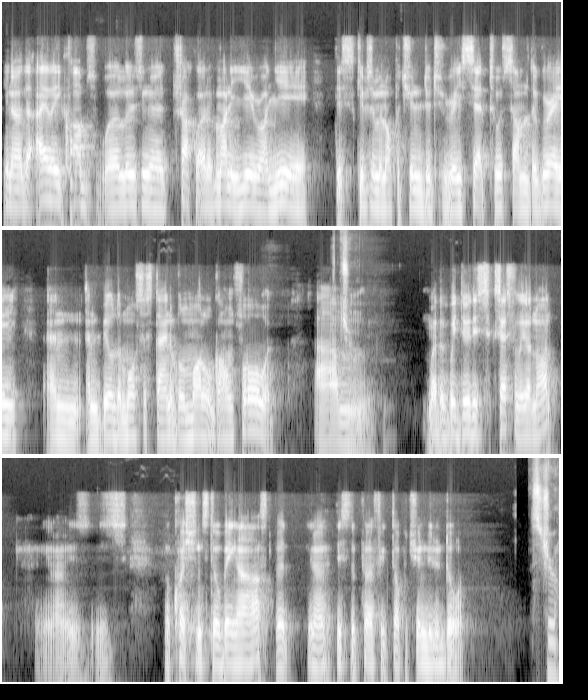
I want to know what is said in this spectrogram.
you know the A League clubs were losing a truckload of money year on year. This gives them an opportunity to reset to some degree and and build a more sustainable model going forward. Um, whether we do this successfully or not, you know, is, is a question still being asked. But you know, this is the perfect opportunity to do it. It's true.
